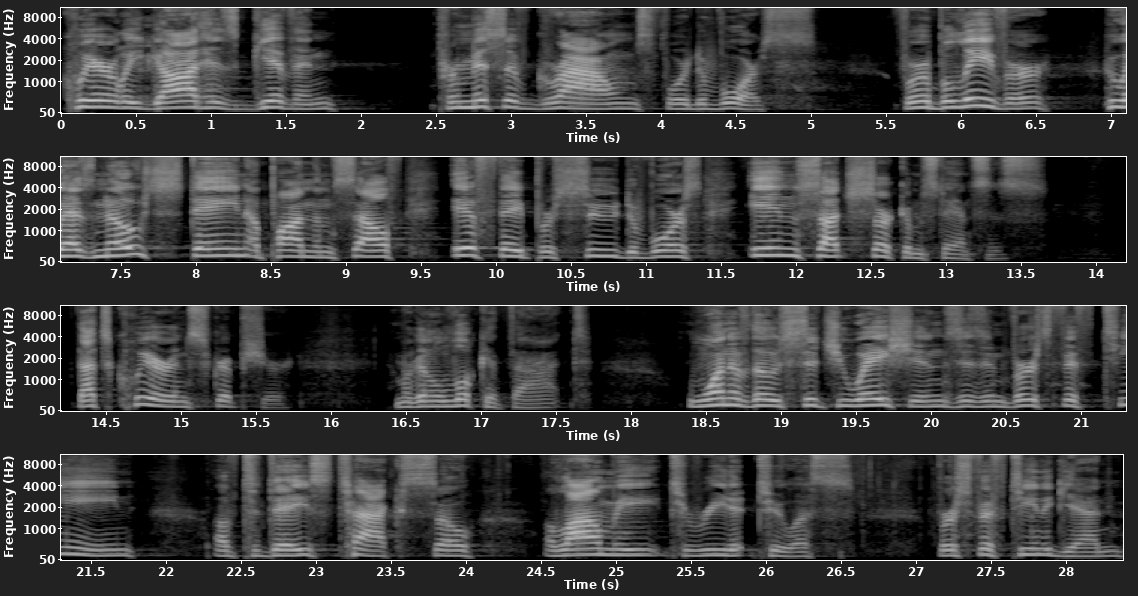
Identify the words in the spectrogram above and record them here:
clearly God has given permissive grounds for divorce for a believer who has no stain upon themselves if they pursue divorce in such circumstances. That's clear in Scripture. And we're going to look at that. One of those situations is in verse 15 of today's text. So allow me to read it to us. Verse 15 again.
